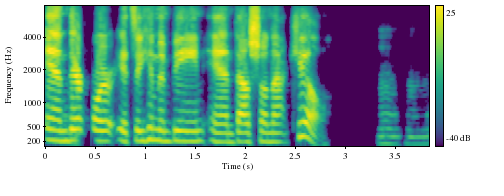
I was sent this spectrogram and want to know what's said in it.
And mm-hmm. therefore it's a human being and thou shalt not kill. Mm-hmm.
